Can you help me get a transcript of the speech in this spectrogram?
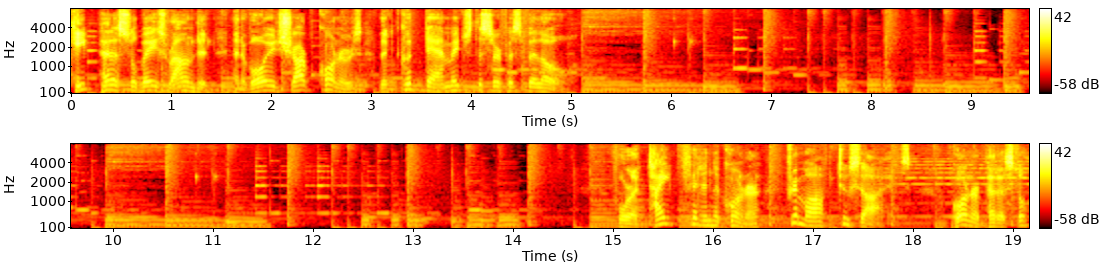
Keep pedestal base rounded and avoid sharp corners that could damage the surface below. For a tight fit in the corner, trim off two sides. Corner pedestal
